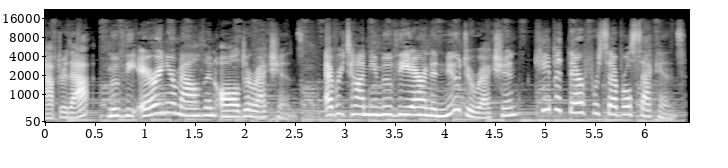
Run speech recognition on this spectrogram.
After that, move the air in your mouth in all directions. Every time you move the air in a new direction, keep it there for several seconds.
